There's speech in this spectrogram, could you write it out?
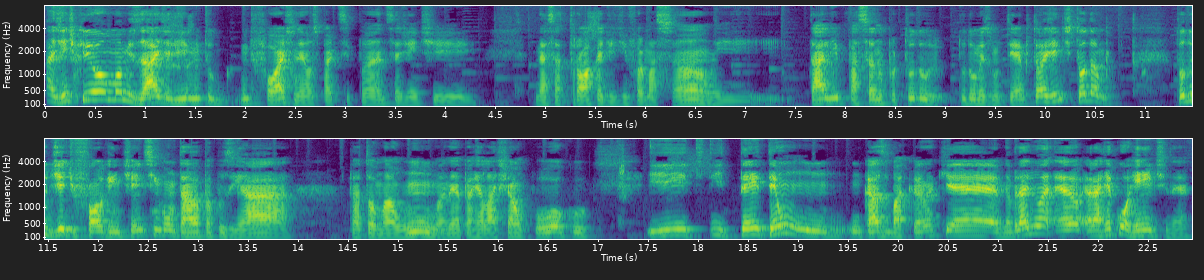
A gente criou uma amizade ali muito, muito forte, né? Os participantes, a gente nessa troca de, de informação e tá ali passando por tudo, tudo ao mesmo tempo. Então a gente toda todo dia de folga a gente, a gente se encontrava para cozinhar, para tomar uma, né, para relaxar um pouco. E, e tem, tem um, um, caso bacana que é, na verdade, não é, era, era recorrente, né?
